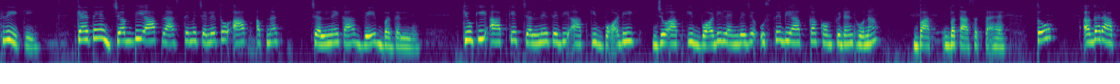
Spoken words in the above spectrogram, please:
थ्री की। कहते हैं, जब भी आप रास्ते में चले तो आप अपना चलने का वे बदल लें। क्योंकि आपके चलने से भी आपकी बॉडी जो आपकी बॉडी लैंग्वेज है, उससे भी आपका कॉन्फिडेंट होना बात, बता सकता है। तो अगर आप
